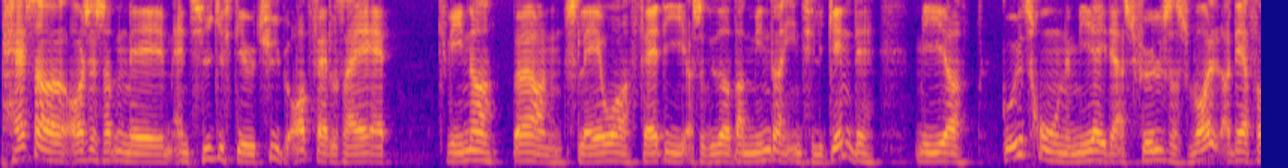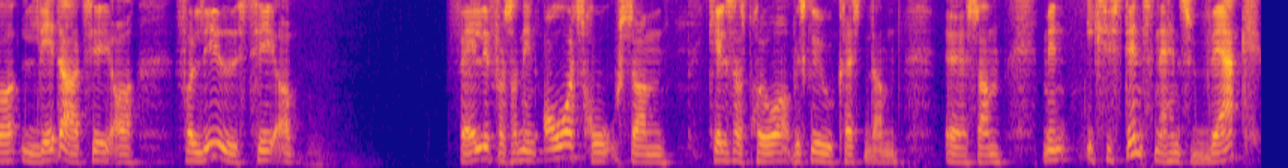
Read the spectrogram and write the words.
passer også sådan med antikke stereotype opfattelser af, at kvinder, børn, slaver, fattige osv. var mindre intelligente, mere gudtroende, mere i deres følelsers vold, og derfor lettere til at forledes til at falde for sådan en overtro, som Kelsers prøver at beskrive kristendommen øh, som. Men eksistensen af hans værk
